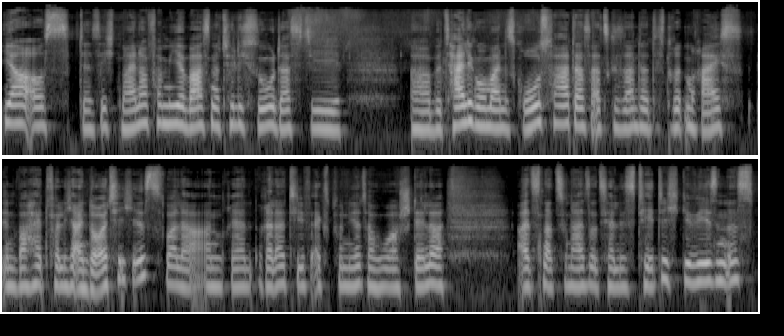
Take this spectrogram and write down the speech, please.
Ja, aus der Sicht meiner Familie war es natürlich so, dass die Beteiligung meines Großvaters als Gesandter des Dritten Reichs in Wahrheit völlig eindeutig ist, weil er an re relativ exponierter hoher Stelle als Nationalsozialist tätig gewesen ist.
